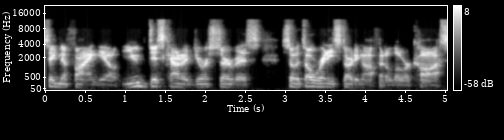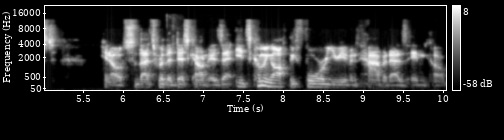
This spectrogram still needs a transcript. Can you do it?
signifying you know you discounted your service so it's already starting off at a lower cost you know so that's where the discount is. It's coming off before you even have it as income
